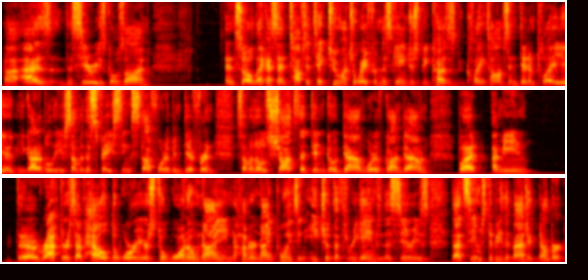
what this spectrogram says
uh, as the series goes on. And so, like I said, tough to take too much away from this game just because Klay Thompson didn't play. You, you got to believe some of the spacing stuff would have been different. Some of those shots that didn't go down would have gone down. But, I mean, the Raptors have held the Warriors to 109, 109 points in each of the three games in this series. That seems to be the magic number.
